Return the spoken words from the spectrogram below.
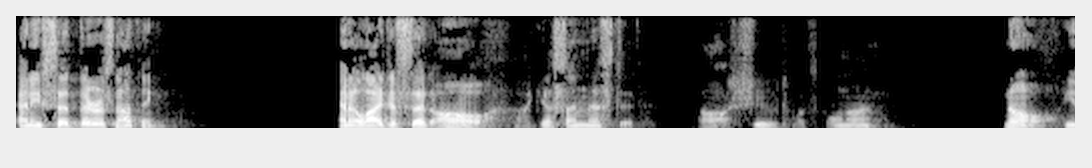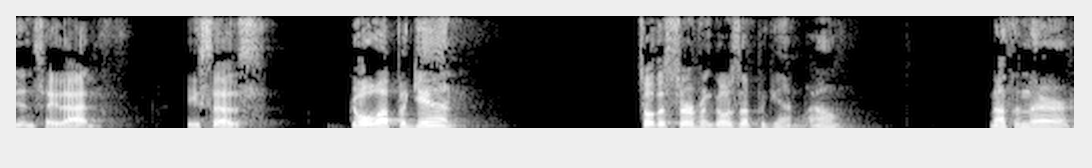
and he said, There is nothing. And Elijah said, Oh, I guess I missed it. Oh, shoot, going on? No, he didn't say that. He says, Go up again. So the servant goes up again. Well, nothing there.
